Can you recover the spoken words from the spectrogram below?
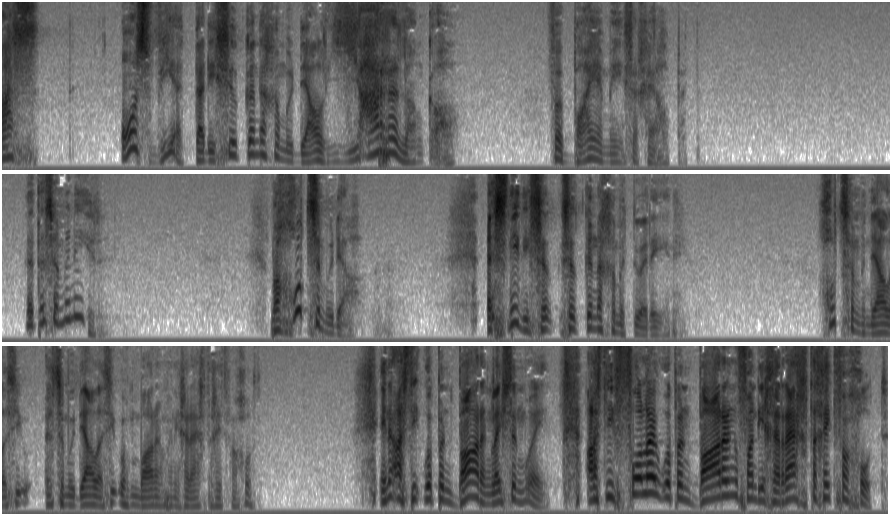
as ons weet dat die sielkundige model jarenlang al vir baie mense gehelp het. Dit is een manier. Maar Godse model, is nie die sielkundige methode hier nie. Godse model is die, is die model, is die openbaring van die gerechtigheid van God. En as die openbaring, luister mooi, as die volle openbaring van die gerechtigheid van God,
